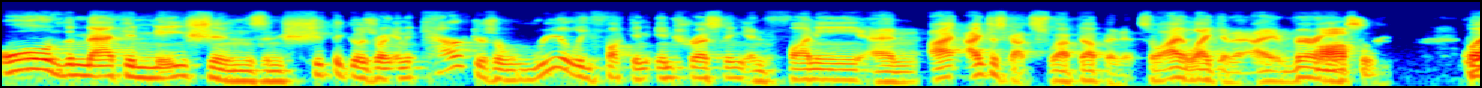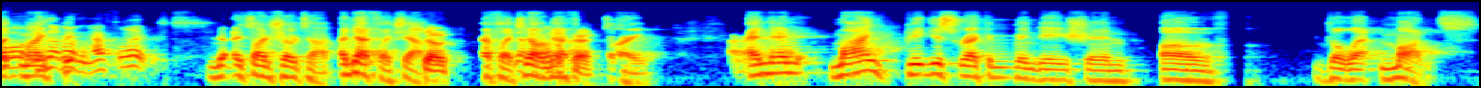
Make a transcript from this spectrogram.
all of the machinations and shit that goes right. And the characters are really fucking interesting and funny. And I, I just got swept up in it. So I like it. I very awesome. But well, my, is that on Netflix? It's on Showtime. Uh, Netflix, yeah. Show. Netflix. No, Netflix. Okay. Sorry. Right. And then my biggest recommendation of the le- months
